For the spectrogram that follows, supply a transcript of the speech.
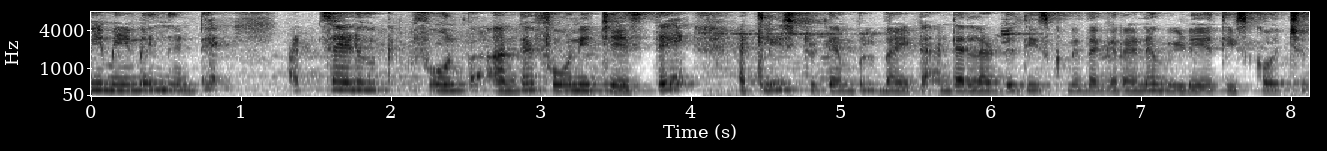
మేము ఏమైందంటే అట్ సైడ్ ఫోన్ అంటే ఫోన్ ఇచ్చేస్తే అట్లీస్ట్ టెంపుల్ బయట అంటే లడ్డు తీసుకునే దగ్గరైనా వీడియో తీసుకోవచ్చు.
